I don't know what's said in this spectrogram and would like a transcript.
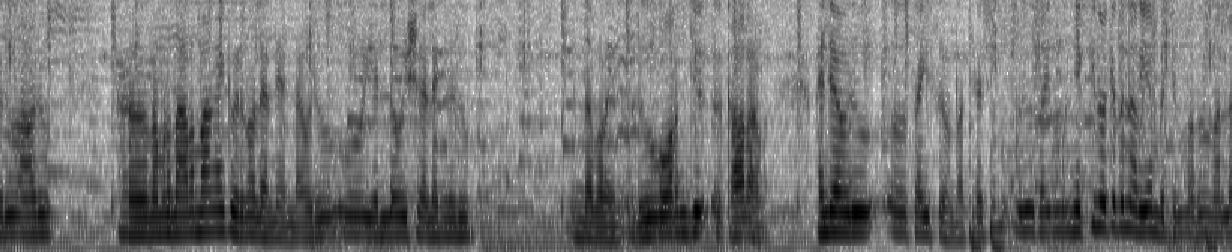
ഒരു ആ ഒരു നമ്മുടെ നാടൻ മാങ്ങയ്ക്ക് വരുന്ന പോലെ തന്നെ അല്ല ഒരു യെല്ലോയിഷ് അല്ലെങ്കിൽ ഒരു എന്താ പറയുന്നത് ഒരു ഓറഞ്ച് കളറാണ് അതിന്റെ ആ ഒരു സൈസ് ഉണ്ട് അത്യാവശ്യം ഒരു സൈസ് നമുക്ക് ഞെക്കി നോക്കിയാൽ തന്നെ അറിയാൻ പറ്റും. അത് നല്ല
